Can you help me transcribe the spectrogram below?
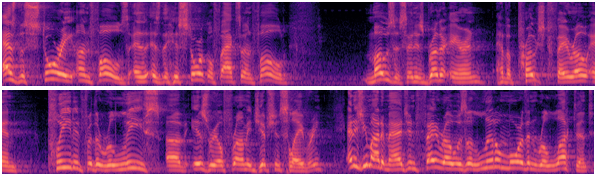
as the story unfolds, as, as, the historical facts unfold, Moses and his brother Aaron have approached Pharaoh and pleaded for the release of Israel from Egyptian slavery. And as you might imagine, Pharaoh was a little more than reluctant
